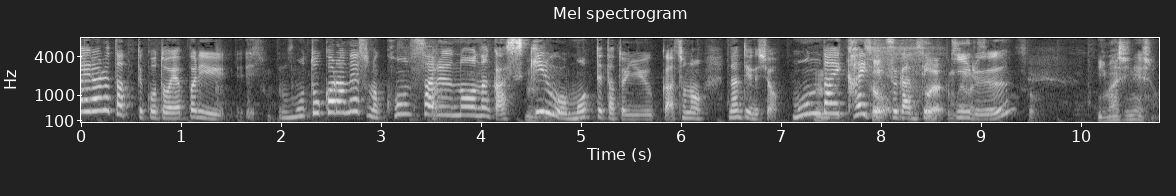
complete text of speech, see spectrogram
えられたってことはやっぱり元からねそのコンサルのなんかスキルを持ってたというか、そのなんて言うんでしょう。問題解決ができる。イマジネーション？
